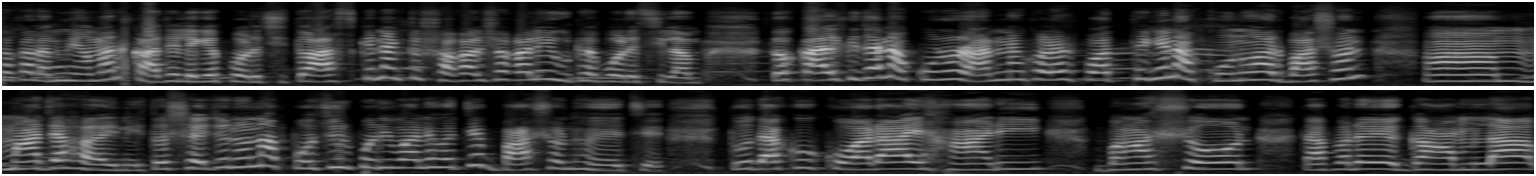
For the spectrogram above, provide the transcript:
সকাল আমি আমার কাজে লেগে পড়েছি। তো আজকে না একটু সকাল সকালেই উঠে পড়েছিলাম। তো কালকে জানো, কোনো রান্না করার পর থেকে না কোনো আর বাসন মাজা হয়নি। তো সেই জন্য না প্রচুর পরিমাণে হচ্ছে বাসন হয়েছে। তো দেখো কড়াই, হাঁড়ি, বাসন তারপরে গামলা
